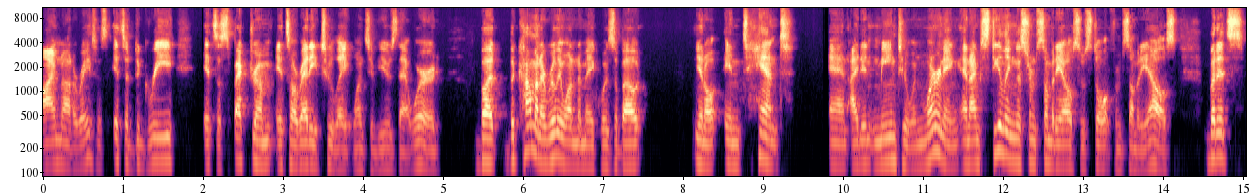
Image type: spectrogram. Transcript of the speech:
i'm not a racist it's a degree it's a spectrum it's already too late once you've used that word. But the comment i really wanted to make was about you know intent and i didn't mean to in learning and i'm stealing this from somebody else who stole it from somebody else. But it's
